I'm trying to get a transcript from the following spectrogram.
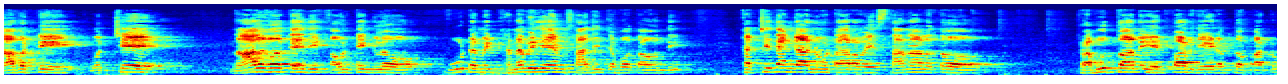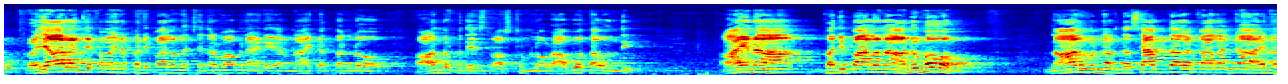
కాబట్టి వచ్చే నాలుగవ తేదీ కౌంటింగ్లో కూటమి ఘన విజయం సాధించబోతా ఉంది. ఖచ్చితంగా నూట అరవై స్థానాలతో ప్రభుత్వాన్ని ఏర్పాటు చేయడంతో పాటు ప్రజారంజకమైన పరిపాలన చంద్రబాబు నాయుడు గారి నాయకత్వంలో ఆంధ్రప్రదేశ్ రాష్ట్రంలో రాబోతా ఉంది. ఆయన పరిపాలన అనుభవం నాలుగున్నర దశాబ్దాల కాలంగా ఆయన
